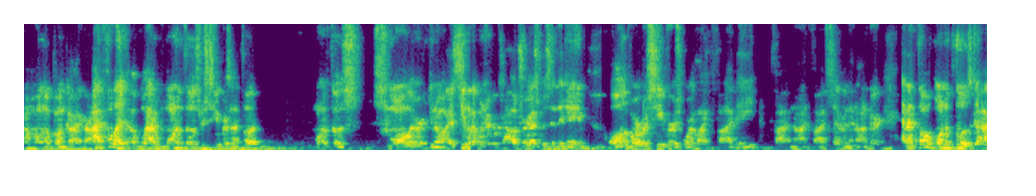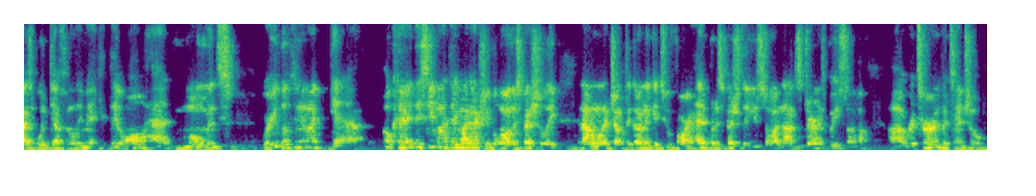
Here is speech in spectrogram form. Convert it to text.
I'm hung up on Geiger. I felt like out of one of those receivers, I thought one of those smaller. You know, it seemed like whenever Kyle Trask was in the game, all of our receivers were like five eight, five nine, five seven, and under. And I thought one of those guys would definitely make it. They all had moments where you looked and you're like, yeah, okay, they seem like they might actually belong, especially and I don't want to jump the gun and get too far ahead, but especially you saw not Sterns, but you saw uh, return potential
